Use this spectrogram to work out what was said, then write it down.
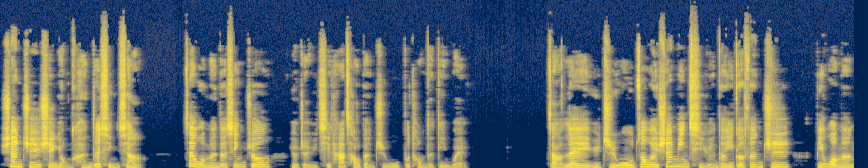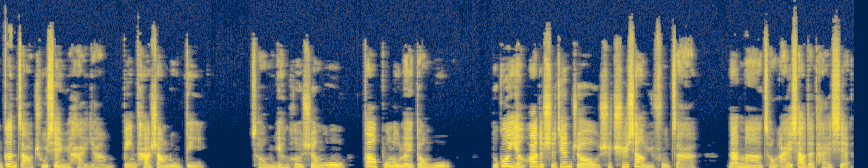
甚至是永恒的形象，在我们的心中。有着与其他草本植物不同的地位。藻类与植物作为生命起源的一个分支，比我们更早出现于海洋，并踏上陆地。从沿河生物到哺乳类动物，如果演化的时间轴是趋向于复杂，那么从矮小的苔藓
